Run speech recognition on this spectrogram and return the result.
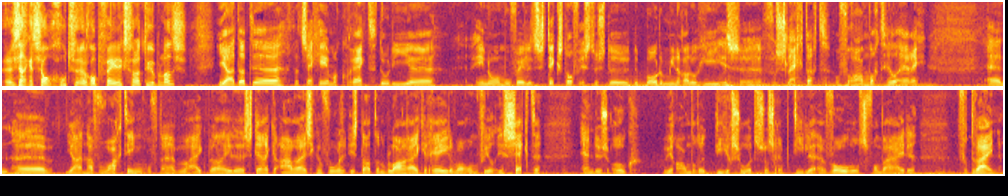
zeg ik het zo goed, Rob Felix van Natuurbalans? Ja, dat, dat zeg je helemaal correct. Door die enorme hoeveelheid stikstof is dus de, de bodemmineralogie is, verslechterd of veranderd heel erg. En uh, ja, naar verwachting, of daar hebben we eigenlijk wel hele sterke aanwijzingen voor, is dat een belangrijke reden waarom veel insecten en dus ook weer andere diersoorten zoals reptielen en vogels van de heide verdwijnen.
